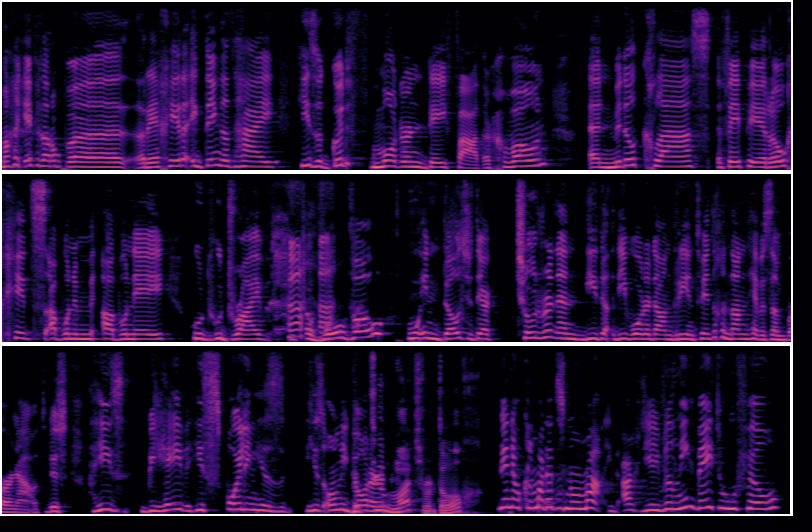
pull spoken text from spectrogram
Mag ik even daarop eh, reageren? Ik denk dat hij, he's a good modern day father. Gewoon een middelklas VPRO-gids abonnee, abonnee who, who drive a Volvo, who indulge their children en die, die worden dan 23 en dan hebben ze een burn-out. Dus he's behaving, he's spoiling his, his only daughter. Too much, toch? Nee, nee, maar dat is normaal. Je wil niet weten hoeveel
